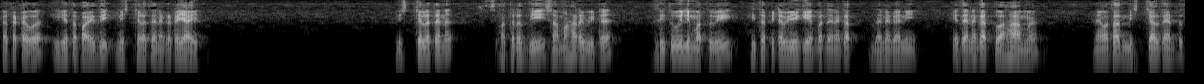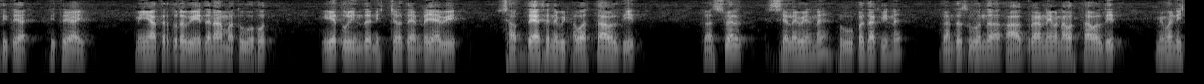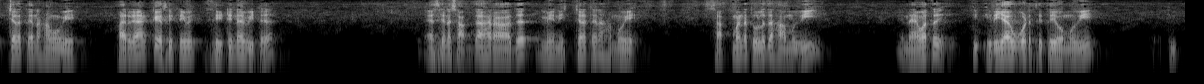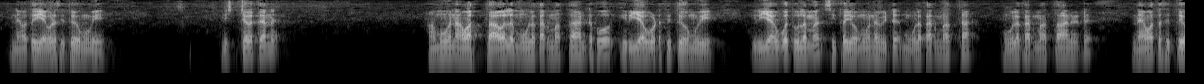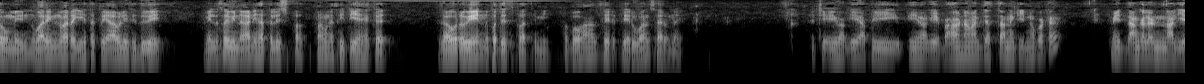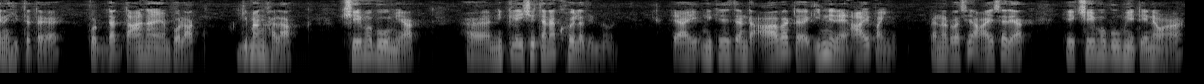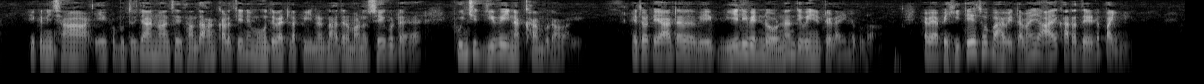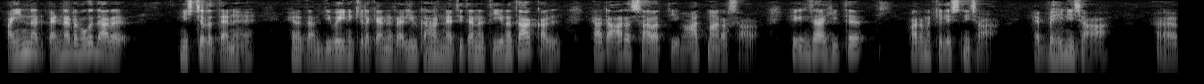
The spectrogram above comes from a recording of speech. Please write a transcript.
ප්‍රකටව ඉහත පරිදි නිශ්චල තැනකට යයි. නිශ්චල තැන අතරදී සමහර විට සිතුවිලි මතුවී හිත පිට වී ගිය දැනගත් දැනගනි. ඒ දැනගත් වහාම නැවතත් නිශ්චල තැනට සිත යයි. මේ අතරතුර වේදනා මතුවහොත් ඒ තුලින්ද නිශ්චල තැනට යැවේ. ශබ්ද ඇසෙන විට අවස්ථාවලදී ගස්වැල් සැලවෙන රූප දකින ගන්ධ සුවඳ ආග්‍රහණය වන අවස්ථාවලදී මෙම නිශ්චල තැන හමු වේ. පරියන්කයේ සිටින විට ඇසෙන ශබ්ද හරහාද මේ නිශ්චල තැන හමු වේ. සක්මන තුලද හමු වී නැවත ඉරියව්වට සිත යොමු වී නැවත ඉරියව්වට සිත යොමු වේ. නිශ්චල තැන හමු වන අවස්ථාවල මූල කර්මස්ථානට හෝ ඉරියව්වට සිත යොමු වේ. ඉරියව්ව තුලම සිත යොමු වන විට මූල කර්මස්ථා මූල කර්මස්ථානයට නැවත සිත යොමුමින් වරින් වර ඉහත ක්‍රියාවලිය සිදුවේ. මෙලෙස විනාඩි 45ක් පමණ සිටිය හැක. ගෞරවයෙන් උපදෙස් පතමි. ඔබ වහන්සේට තෙරුවන් සරණයි. ඉතින් ඒ වගේ අපි මේ වගේ භාවනා මධ්‍යස්ථානක ඉන්නකොට මේ දඟලන නලියන හිතට පොඩ්ඩක් තානායම් පොලක්, ගිමන්හලක්, ക്ഷേම භූමියක්, නික්ලේශී තනක් හොයලා දෙන්න ඕනේ. එයා නික්ලේශී තනට ආවට ඉන්නේ නැහැ ආයෙ පයින්. පැනනට පස්සේ ආයෙසරයක් ඒ ക്ഷേම භූමියට එනවා. ඒක නිසා ඒක බුදුරජාන් වහන්සේ සඳහන් කළ තියෙන මොහොත වැටලා පීනන හදන මිනිස්සෙකුට පුංචි දිවයිනක් හම්බුනා වගේ. එතකොට එයාට වියලි වෙන්න ඕන නම් දිවයිනට වෙලා ඉන්න පුළුවන්. හැබැයි අපේ හිතේ ස්වභාවය තමයි ආයෙ කරදරයට පයින්නේ. පයින්නට පැන්නට මොකද අර නිශ්චල තැන එනතන් දිවයින කියලා කියන්නේ රැලි ගහන්න නැති තැන තියෙන තාක්කල් එයාට ආරස්සාවක් තියෙනවා ආත්ම ආරස්සාවක්. ඒක නිසා හිත පරණ කෙලෙස් නිසා, ඇබ්බැහි නිසා,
